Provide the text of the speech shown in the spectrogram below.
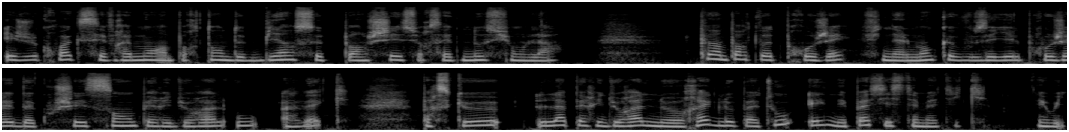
Et je crois que c'est vraiment important de bien se pencher sur cette notion-là peu importe votre projet finalement, que vous ayez le projet d'accoucher sans péridurale ou avec, parce que la péridurale ne règle pas tout et n'est pas systématique. Et oui,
